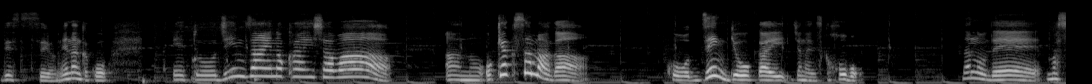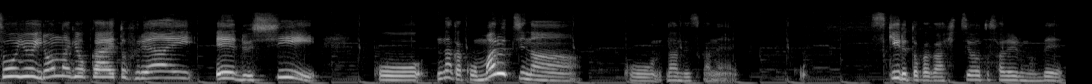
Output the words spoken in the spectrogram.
ですよね。なんかこう、えー、と人材の会社はあのお客様がこう全業界じゃないですかほぼ。なので、まあ、そういういろんな業界と触れ合えるしこうなんかこうマルチなこうなんですかねスキルとかが必要とされるので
